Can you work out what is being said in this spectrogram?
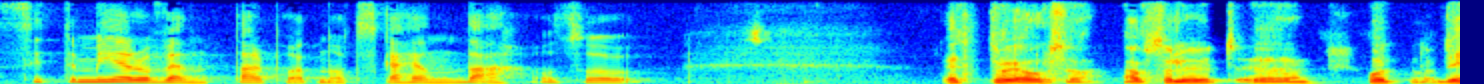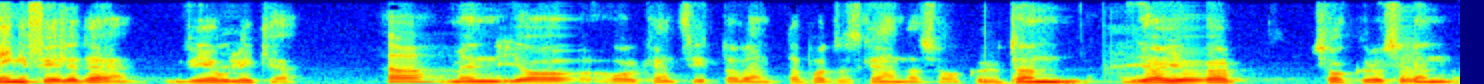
sitter mer och väntar på att något ska hända. Och så, Det tror jag också, absolut. Eh, Och det är inget fel i det. Vi är olika. Ja, Men jag orkar inte sitta och vänta på att det ska hända saker. Utan jag gör saker och sen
